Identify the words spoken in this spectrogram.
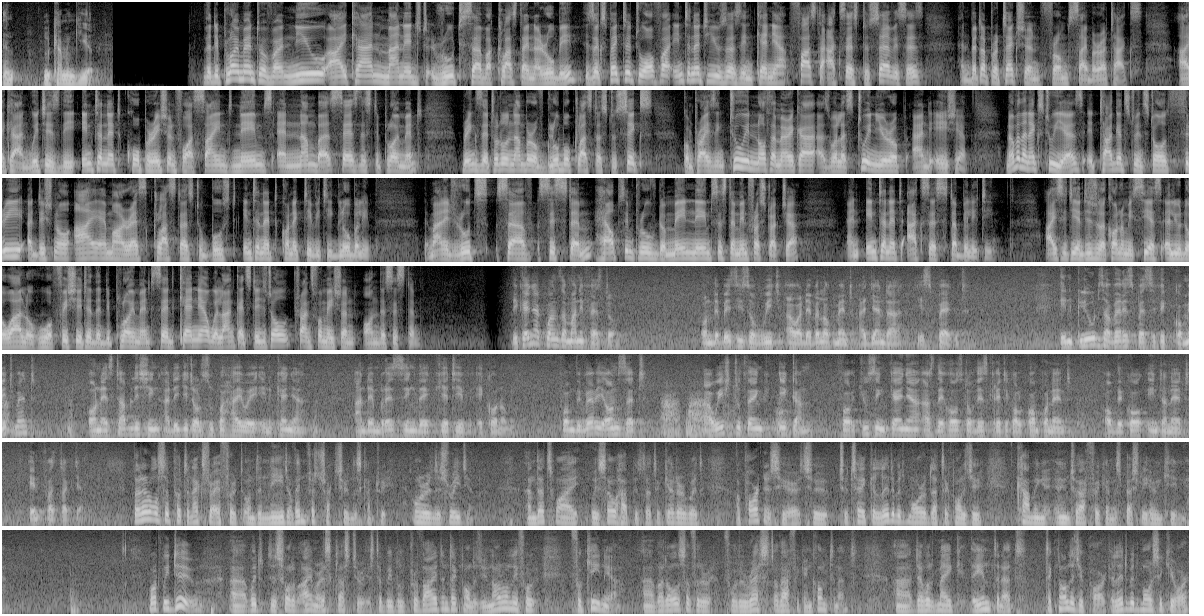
in, in coming year. The deployment of a new ICANN managed root server cluster in Nairobi is expected to offer internet users in Kenya faster access to services and better protection from cyber attacks. ICANN, which is the Internet Corporation for Assigned Names and Numbers, says this deployment brings the total number of global clusters to six, comprising two in North America as well as two in Europe and Asia. And over the next two years, it targets to install three additional IMRS clusters to boost internet connectivity globally. The Managed Root Server system helps improve domain name system infrastructure and internet access stability. ICT and Digital Economy CS Eliud Owalo, who officiated the deployment, said Kenya will anchor its digital transformation on the system. The Kenya Kwanza Manifesto, on the basis of which our development agenda is pegged, includes a very specific commitment on establishing a digital superhighway in Kenya and embracing the creative economy. From the very onset, I wish to thank ICANN for choosing Kenya as the host of this critical component of the core internet infrastructure. But it also put an extra effort on the need of infrastructure in this country or in this region. And that's why we're so happy that together with our partners here to, to take a little bit more of that technology coming into Africa and especially here in Kenya. What we do uh, with the sort of IMRS cluster is that we will provide the technology not only for, for Kenya, uh, but also for the, for the rest of African continent uh, that will make the internet technology part a little bit more secure,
